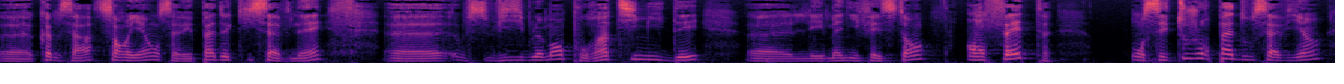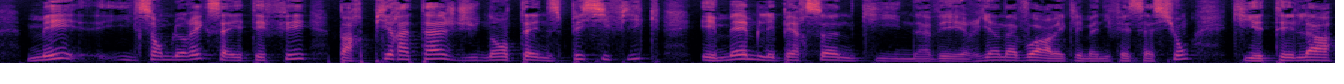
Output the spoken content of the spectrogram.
euh, comme ça, sans rien, on savait pas de qui ça venait, euh, visiblement pour intimider les manifestants. En fait, on sait toujours pas d'où ça vient, mais il semblerait que ça a été fait par piratage d'une antenne spécifique et même les personnes qui n'avaient rien à voir avec les manifestations, qui étaient là,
